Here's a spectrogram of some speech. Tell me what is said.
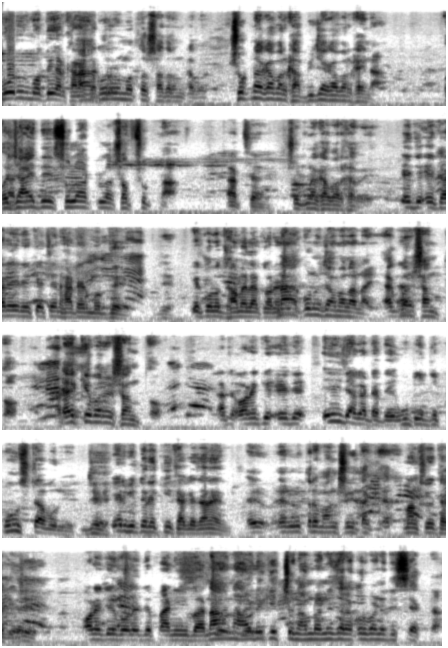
গরুর মতোই আর খানা হ্যাঁ, গরুর মতো সাধারণ খাবার। শুকনা খাবার খা ভিজা খাবার খাই না। ওই যাই দিয়ে চুলা টুলা সব শুকনা। আচ্ছা। শুকনা খাবার খাবে। এই যে এখানে রেখেছেন হাটের মধ্যে এ কোনো ঝামেলা করে না কোনো ঝামেলা নাই। একবার শান্ত। একেবারে শান্ত। আচ্ছা অনেকে এই যে এই জায়গাটাতে উটের যে পুঁজটা বলি জি। এর ভিতরে কি থাকে জানেন? এর- ভিতরে মাংসই থাকে। মাংসই থাকে। অনেকে বলে যে পানি বা না। না ওটা কিচ্ছু না আমরা নিজেরা কোরবানি দিচ্ছি একটা।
